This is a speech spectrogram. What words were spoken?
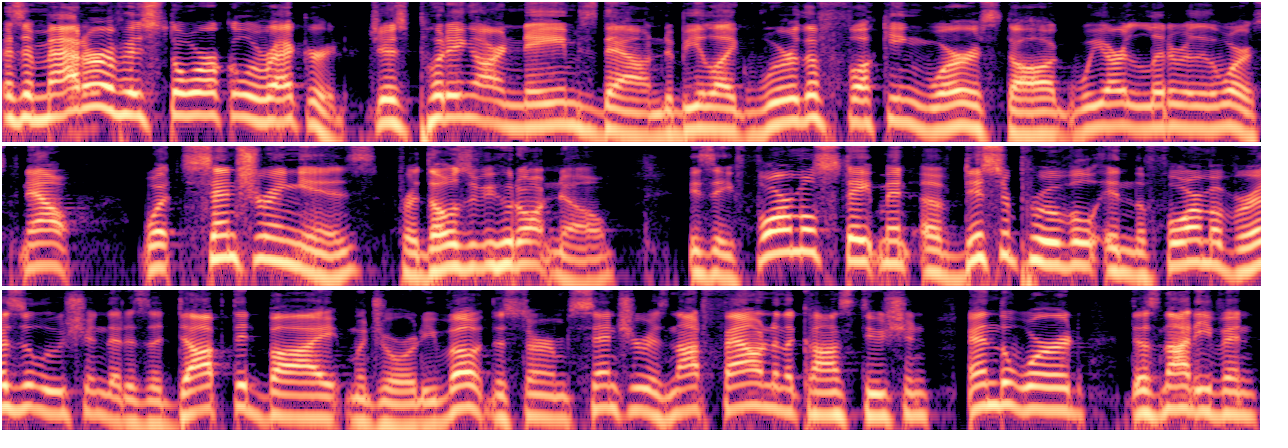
as a matter of historical record just putting our names down to be like we're the fucking worst dog. We are literally the worst. Now what censuring is, for those of you who don't know, is a formal statement of disapproval in the form of a resolution that is adopted by majority vote. This term censure is not found in the Constitution, and the word does not even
